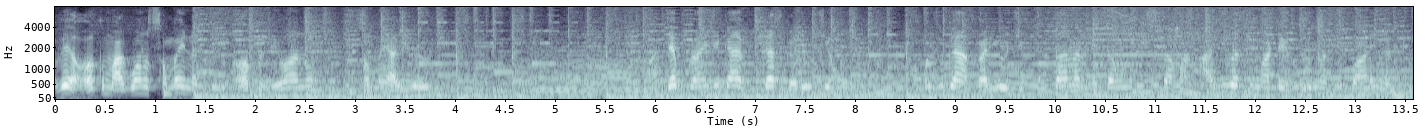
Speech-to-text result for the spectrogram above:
હવે હક માગવાનો સમય નથી, હક લેવાનો સમય આવી ગયો છે. ભાજપ કહે છે કે આ વિકાસ કર્યો છે, હું સમજુ કે આ કાર્યો છે પોતાના નેતાઓની દિશામાં આદિવાસી માટે રોડ નથી, પાણી નથી,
